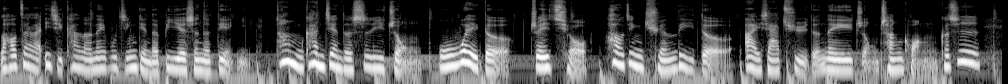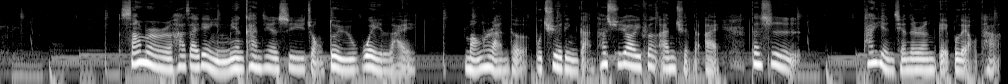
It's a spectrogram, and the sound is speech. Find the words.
然后再来一起看了那部经典的毕业生的电影。汤姆看见的是一种无畏的追求。耗尽全力的爱下去的那一种猖狂，可是 Summer 他在电影里面看见是一种对于未来茫然的不确定感，他需要一份安全的爱，但是他眼前的人给不了他，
